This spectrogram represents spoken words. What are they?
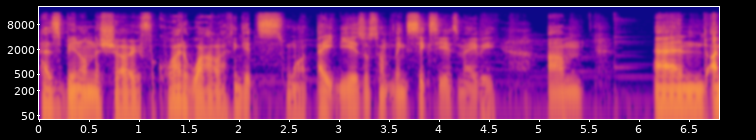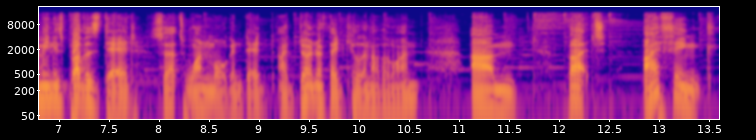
has been on the show for quite a while. I think it's, what, eight years or something, six years maybe. Um, and I mean, his brother's dead, so that's one Morgan dead. I don't know if they'd kill another one. Um, but I think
